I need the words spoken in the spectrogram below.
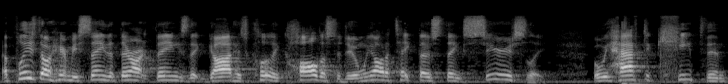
Now, please don't hear me saying that there aren't things that God has clearly called us to do, and we ought to take those things seriously. But we have to keep them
